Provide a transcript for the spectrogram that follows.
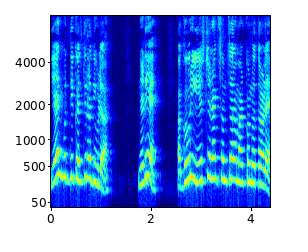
ಏನು ಬುದ್ಧಿ ಕಲ್ತಿರೋದು ಇವಳು? ನಡಿ ಆ ಗೌರಿ ಎಷ್ಟು ಚೆನ್ನಾಗಿ ಸಂಸಾರ ಮಾಡ್ಕೊಂಡು ಹೋಗ್ತಾವಳೆ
